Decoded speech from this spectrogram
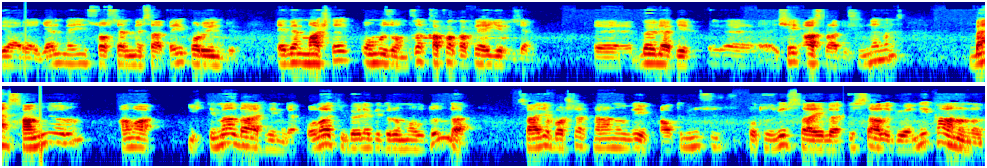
bir araya gelmeyin, sosyal mesafeyi koruyun diyor. E ben maçta omuz omuza, kafa kafaya gireceğim. E, böyle bir e, şey asla düşünülemez. Ben sanmıyorum ama ihtimal dahilinde ola ki böyle bir durum olduğunda sadece borçlar kanunu değil, 6331 sayılı iş sağlığı güvenliği kanunu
